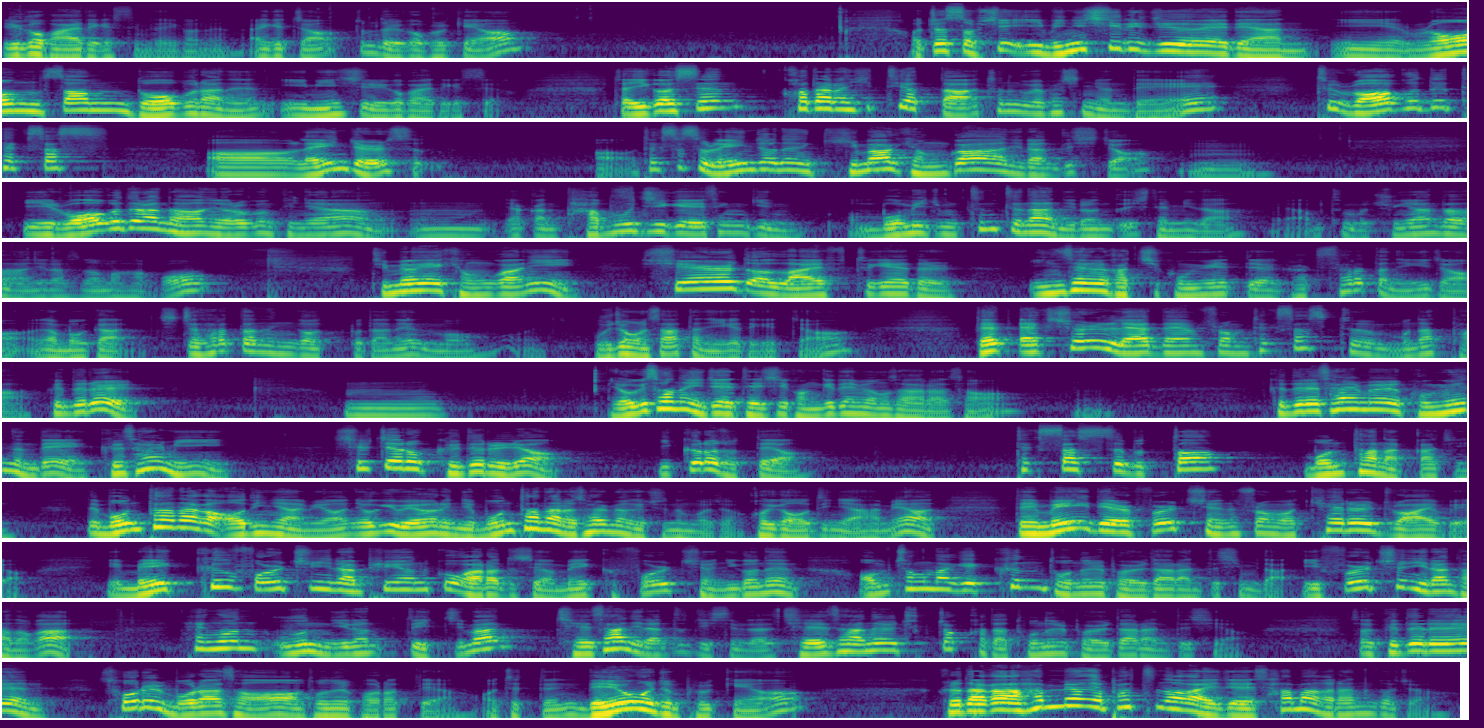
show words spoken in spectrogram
읽어봐야 되겠습니다. 이거는 알겠죠? 좀 더 읽어볼게요. 어쩔 수 없이 이 미니 시리즈에 대한 이 론썸 도어브라는 이 미니 시리즈 읽어봐야 되겠어요. 자, 이것은 커다란 히트였다. 1980년대에 To rugged Texas 어, Rangers 어, 텍사스 레인저는 기마경관이란 뜻이죠. 음. 이 러그드란 단어는 여러분 그냥 음, 약간 다부지게 생긴 몸이 좀 튼튼한 이런 뜻이 됩니다. 예, 아무튼 뭐 중요한 단어 아니라서 넘어가고 두 명의 경관이 shared a life together 인생을 같이 공유했대요. 같이 살았다는 얘기죠. 그러니까 뭔가 진짜 살았다는 것보다는 뭐 우정을 쌓았다는 얘기가 되겠죠. That actually led them from Texas to Monata. 그들을 음, 여기서는 이제 대시 관계대명사라서 음, 그들의 삶을 공유했는데 그 삶이 실제로 그들을요 이끌어줬대요. 텍사스부터 몬타나까지. 근데 몬타나가 어디냐면 여기 웨어는 이제 몬타나를 설명해 주는 거죠. 거기가 어디냐 하면 they made their fortune from a cattle drive요. 이 make fortune이란 표현 꼭 알아두세요. make fortune 이거는 엄청나게 큰 돈을 벌다라는 뜻입니다. 이 fortune이란 단어가 행운, 운 이런 뜻도 있지만 재산이란 뜻도 있습니다. 재산을 축적하다, 돈을 벌다라는 뜻이에요. 그래서 그들은 소를 몰아서 돈을 벌었대요. 어쨌든 내용을 좀 볼게요. 그러다가 한 명의 파트너가 이제 사망을 하는 거죠.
